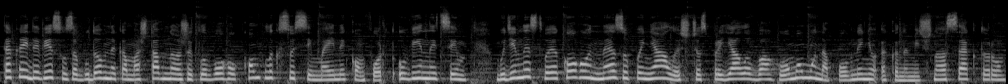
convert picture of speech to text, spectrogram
Такий девіз у забудовника масштабного житлового комплексу Сімейний комфорт у Вінниці, будівництво якого не зупиняли, що сприяло вагомому наповненню економічного сектору.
